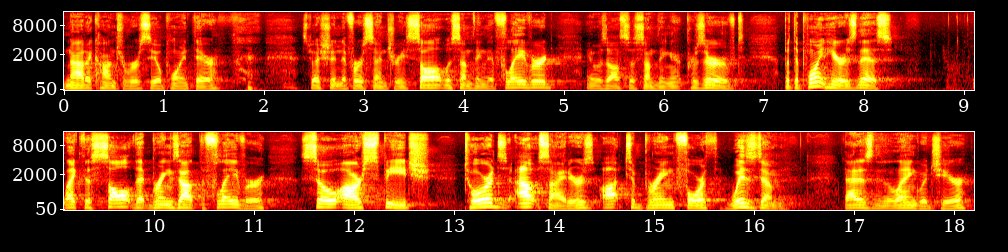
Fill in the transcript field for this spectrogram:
not a controversial point there, especially in the first century. Salt was something that flavored, it was also something that preserved. But the point here is this like the salt that brings out the flavor, so our speech towards outsiders ought to bring forth wisdom. That is the language here.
